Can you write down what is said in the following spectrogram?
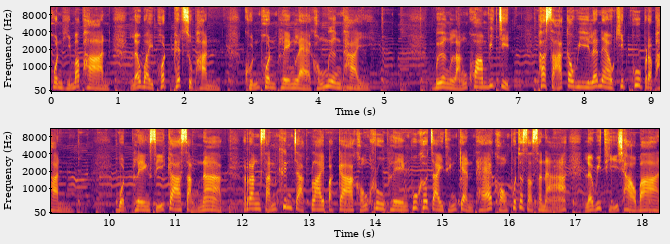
พลหิมพาน และไวยพจน์เพชรสุพรรณขุนพลเพลงแหล่ของเมืองไทย เบื้องหลังความวิจิตรภาษากวีและแนวคิดผู้ประพันธ์ บทเพลงสีกาสั่งนาค รังสรรค์ขึ้นจากปลายปากกาของครูเพลงผู้เข้าใจถึงแก่นแท้ของพุทธศาสนา และวิถีชาวบ้าน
